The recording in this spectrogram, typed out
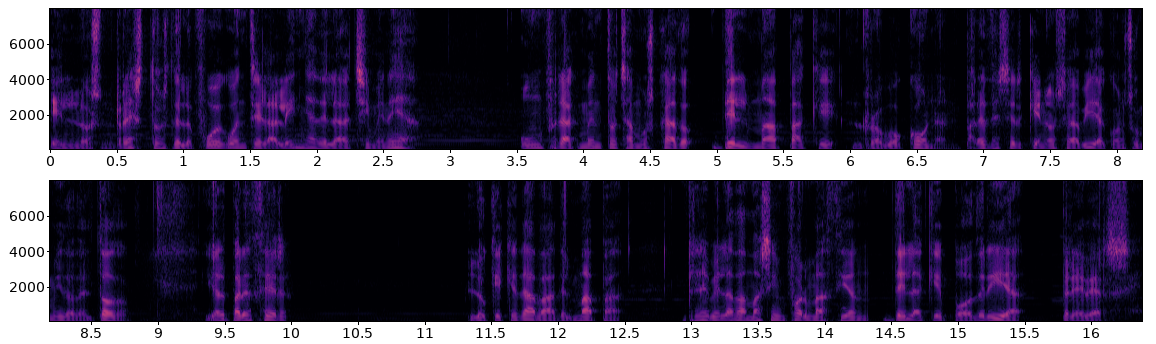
en los restos del fuego entre la leña de la chimenea un fragmento chamuscado del mapa que robó Conan. Parece ser que no se había consumido del todo. Y al parecer, lo que quedaba del mapa revelaba más información de la que podría preverse.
